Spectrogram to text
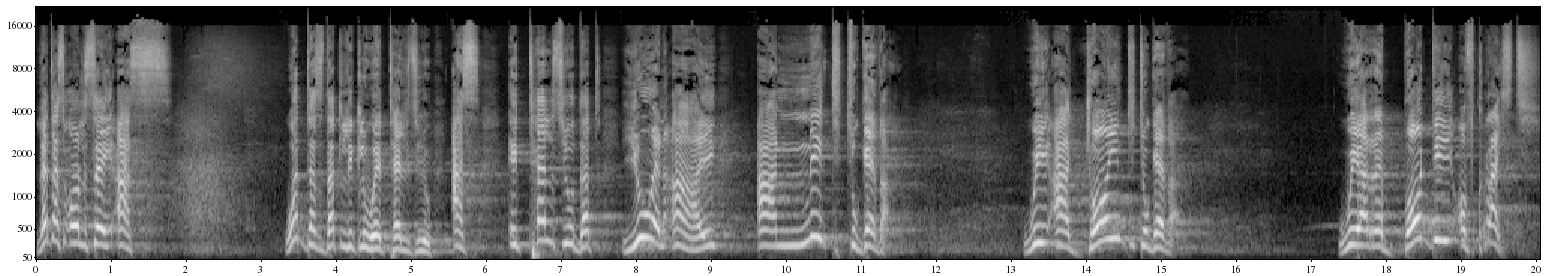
Let us all say us. What does that little word tells you? Us. It tells you that you and I are knit together. We are joined together. We are a body of Christ.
